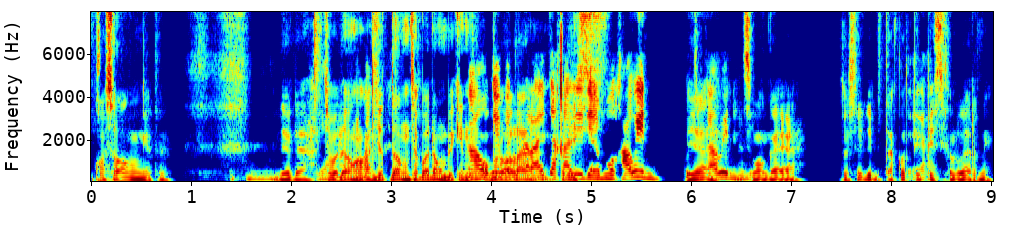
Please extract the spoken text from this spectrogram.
kosong gitu. Hmm. Ya udah, Ya, coba dong lanjut dong, coba dong bikin bentar obrolan. aja kali dia mau kawin. Iya, kawin. semoga ya. Terus dia jadi takut Iya. pipis keluar nih.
